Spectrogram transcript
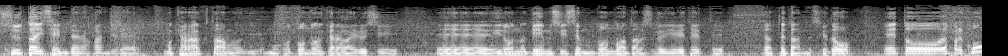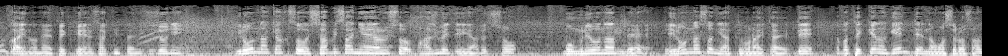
集大成みたいな感じでもうキャラクターももうほとんどのキャラがいるし、えーいろんなゲームシステムもどんどん新しく入れてってやってたんですけど、えー、とやっぱり今回の、ね、鉄拳さっき言ったように非常にいろんな客層を久々にやる人初めてにやる人もう無料なんでいろんな人にやってもらいたい。でやっぱ鉄拳の原点の面白さ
